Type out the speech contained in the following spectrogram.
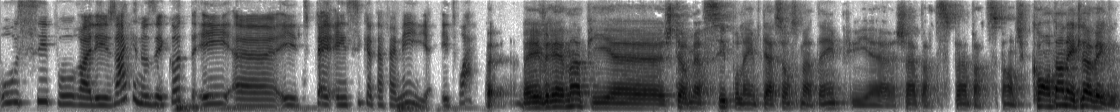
aussi pour euh, les gens qui nous écoutent et, euh, et ainsi que ta famille et toi. Ben, ben vraiment, puis je te remercie pour l'invitation ce matin, puis chers participants, participantes, je suis content d'être là avec vous.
